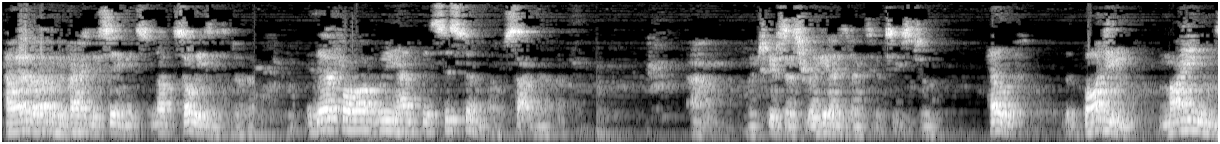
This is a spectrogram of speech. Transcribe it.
However, we're practically seeing it's not so easy to do that. Therefore, we have this system of sadhana, um, which gives us regulated activities to help the body, mind,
